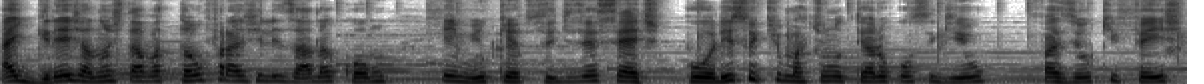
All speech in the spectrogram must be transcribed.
a igreja não estava tão fragilizada como em 1517. Por isso que o Martinho Lutero conseguiu fazer o que fez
